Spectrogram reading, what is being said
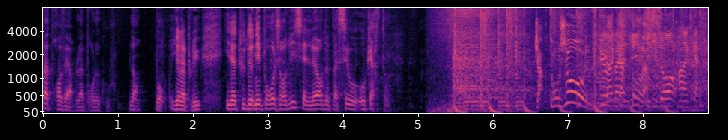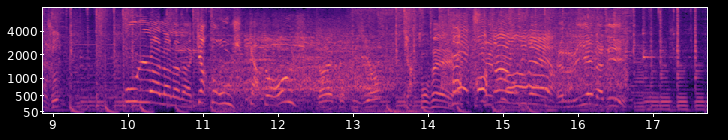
Pas de proverbe là pour le coup. Non, bon, il n'y en a plus. Il a tout donné pour aujourd'hui, c'est l'heure de passer au, carton. Carton jaune Un carton là. sort un carton jaune. Ouh là là là là Carton rouge Carton rouge Dans la confusion. Carton vert Extraordinaire Rien à dire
